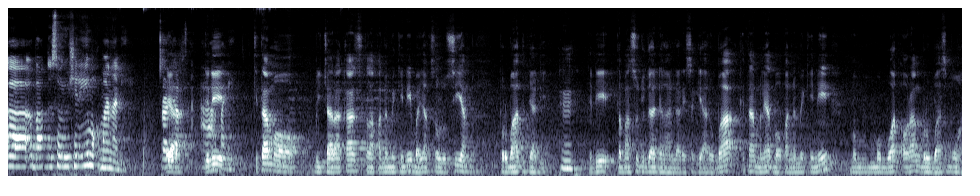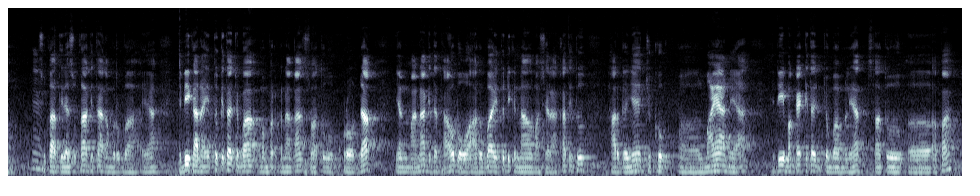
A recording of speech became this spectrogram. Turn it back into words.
eh, about the solution ini mau ke mana nih? Produk ya, apa jadi nih? kita mau bicarakan setelah pandemik ini banyak solusi yang perubahan terjadi. Hmm. Jadi termasuk juga dengan dari segi Aruba, kita melihat bahwa pandemik ini mem- membuat orang berubah semua. Hmm. Suka tidak suka kita akan berubah ya. Jadi karena itu kita coba memperkenalkan suatu produk yang mana kita tahu bahwa Aruba itu dikenal masyarakat itu harganya cukup eh, lumayan ya. Jadi makanya kita coba melihat satu eh, apa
